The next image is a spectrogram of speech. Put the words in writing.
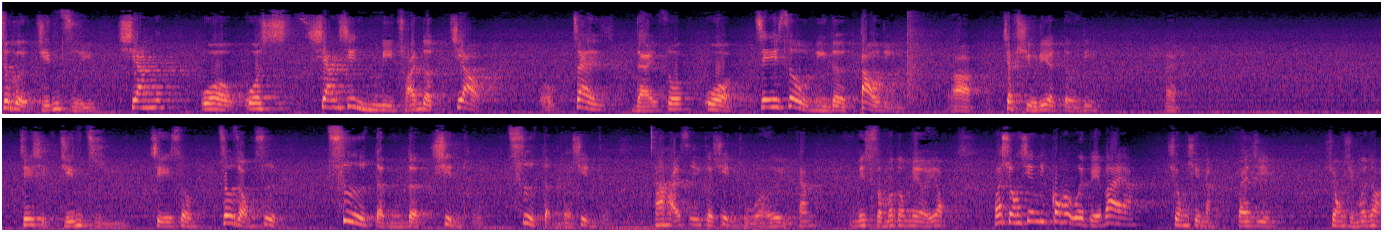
这个仅止于相，我我相信你传的教，我再。来说，我接受你的道理，啊，接受你的道理，哎，这是仅止于接受，这种是次等的信徒，次等的信徒，他还是一个信徒而已，他没什么都没有用。我相信你讲的话袂歹啊，相信啊，但是相信乜种？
